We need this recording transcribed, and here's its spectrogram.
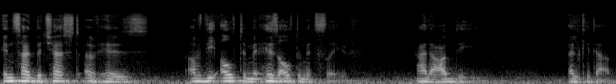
inside the chest of his, of the ultimate, his ultimate slave, ala abdihi, al-kitab.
